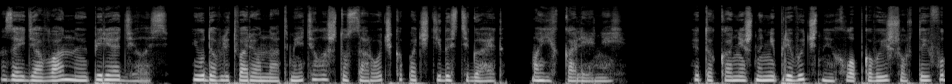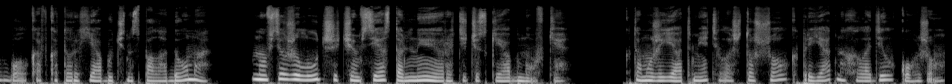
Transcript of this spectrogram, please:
Зайдя в ванную, переоделась и удовлетворенно отметила, что сорочка почти достигает моих коленей. Это, конечно, непривычные хлопковые шорты и футболка, в которых я обычно спала дома, но все же лучше, чем все остальные эротические обновки. К тому же я отметила, что шелк приятно холодил кожу.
